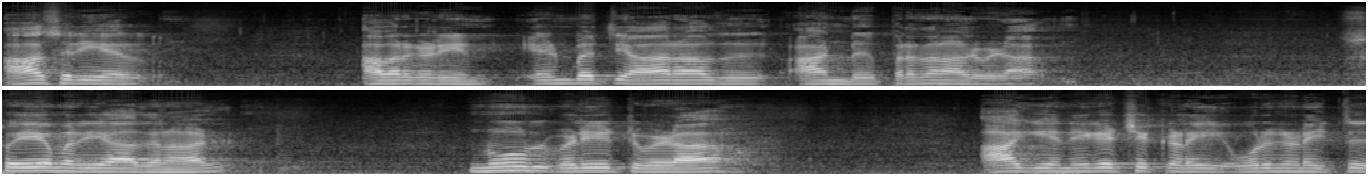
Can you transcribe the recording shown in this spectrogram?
ஆசிரியர் அவர்களின் எண்பத்தி ஆறாவது ஆண்டு பிறந்தநாள் விழா. சுயமரியாத நாள் நூல் வெளியீட்டு விழா ஆகிய நிகழ்ச்சிகளை ஒருங்கிணைத்து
